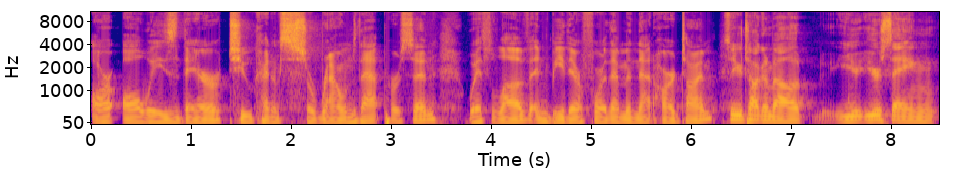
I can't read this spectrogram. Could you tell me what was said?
are always there to kind of surround that person with love and be there for them in that hard time. So you're talking about you're, you're saying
